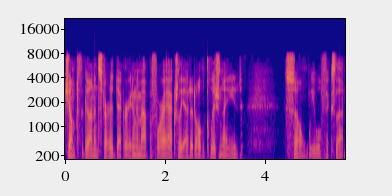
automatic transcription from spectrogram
jumped the gun and started decorating the map before I actually added all the collision I needed. So we will fix that.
